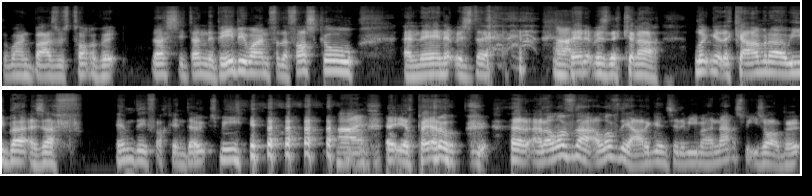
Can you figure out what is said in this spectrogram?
the one Baz was talking about. This he done the baby one for the first goal, and then it was the then it was the kind of looking at the camera a wee bit as if MD fucking doubts me at your peril. And I love that. I love the arrogance of the wee man. That's what he's all about.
